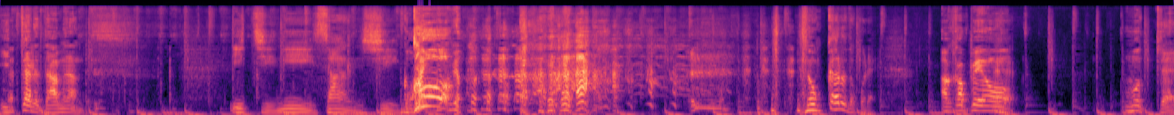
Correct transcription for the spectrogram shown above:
言ったらダメなんです。1、2、3、4、5。5! 乗っかるの、これ。赤ペンを持って、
